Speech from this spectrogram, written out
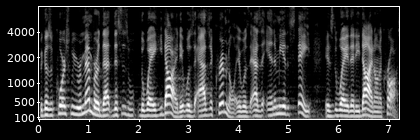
Because, of course, we remember that this is the way he died. It was as a criminal, it was as an enemy of the state, is the way that he died on a cross.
